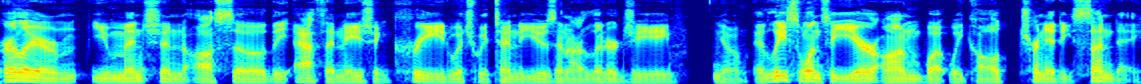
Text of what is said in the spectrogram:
Earlier you mentioned also the athanasian creed which we tend to use in our liturgy you know at least once a year on what we call trinity sunday.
